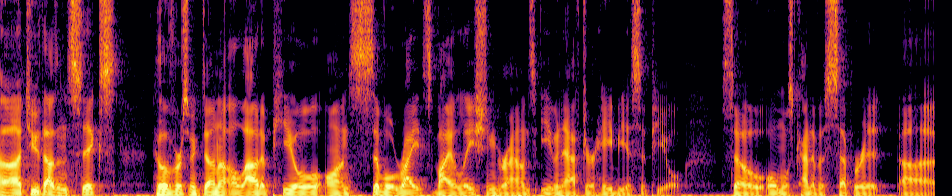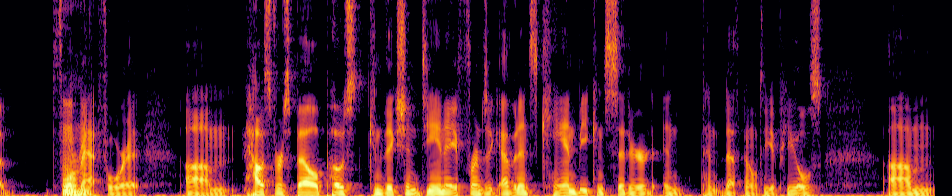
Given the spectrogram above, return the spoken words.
uh, 2006, Hill versus McDonough allowed appeal on civil rights violation grounds even after habeas appeal. So almost kind of a separate format for it. Um, House versus Bell, post conviction DNA forensic evidence can be considered in pen- death penalty appeals. Um,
